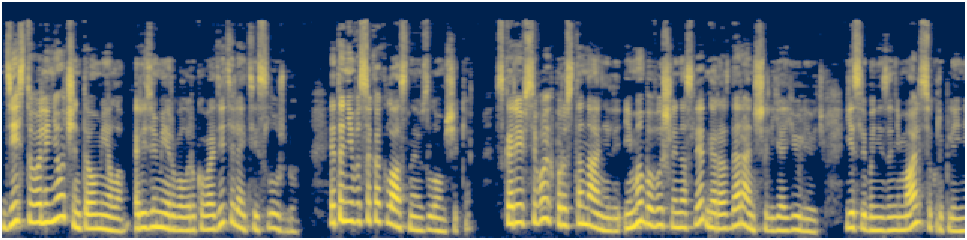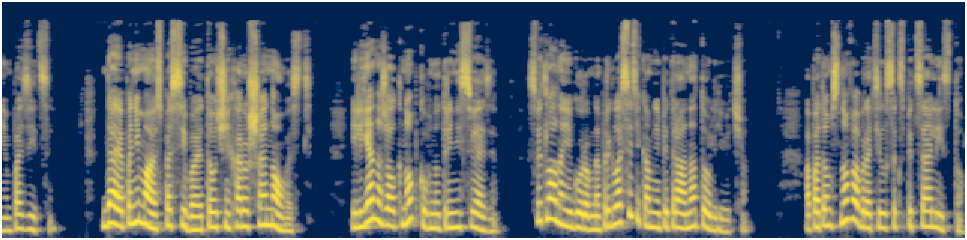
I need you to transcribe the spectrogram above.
Действовали не очень-то умело, резюмировал руководитель IT-службы. Это не высококлассные взломщики. Скорее всего, их просто наняли, и мы бы вышли на след гораздо раньше, Илья Юльевич, если бы не занимались укреплением позиций. Да, я понимаю, спасибо, это очень хорошая новость. Илья нажал кнопку внутренней связи. «Светлана Егоровна, пригласите ко мне Петра Анатольевича». А потом снова обратился к специалисту.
